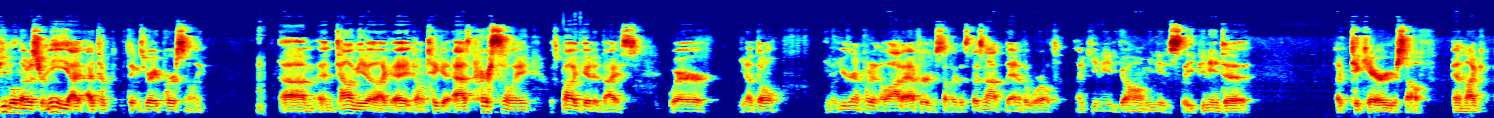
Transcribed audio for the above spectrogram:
people notice for me, I, I took things very personally. Um, and telling me to like, hey, don't take it as personally was probably good advice. Where you know, don't you know, you're going to put in a lot of effort and stuff like this, but it's not the end of the world. Like you need to go home, you need to sleep, you need to like take care of yourself and like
